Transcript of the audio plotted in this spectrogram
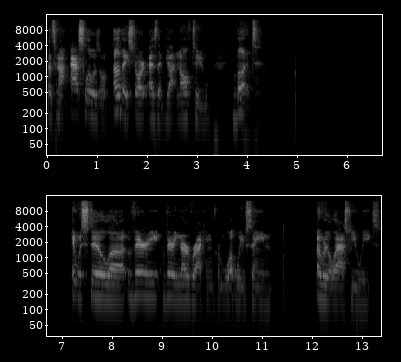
That's not as slow as of a start as they've gotten off to, but it was still uh, very, very nerve wracking from what we've seen over the last few weeks.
